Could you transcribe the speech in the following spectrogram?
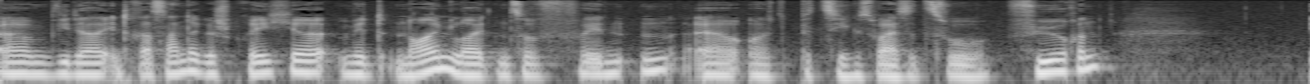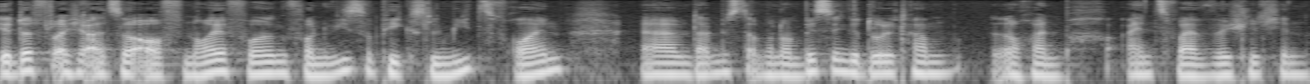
ähm, wieder interessante Gespräche mit neuen Leuten zu finden, äh, beziehungsweise zu führen. Ihr dürft euch also auf neue Folgen von Visopixel Meets freuen. Ähm, da müsst ihr aber noch ein bisschen Geduld haben, noch ein, ein zwei Wöchelchen.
